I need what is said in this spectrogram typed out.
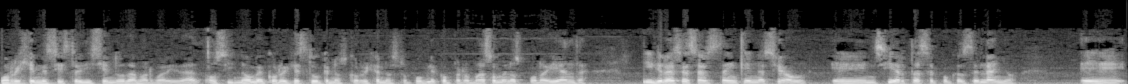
Corrígeme si estoy diciendo una barbaridad, o si no me corriges tú, que nos corrige nuestro público, pero más o menos por ahí anda. Y gracias a esta inclinación, en ciertas épocas del año, eh,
